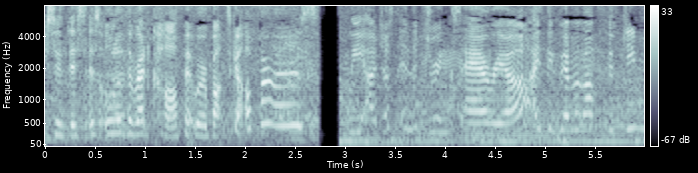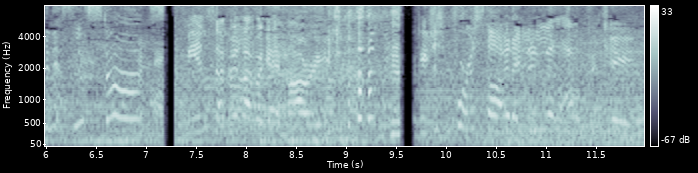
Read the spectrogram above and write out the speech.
Okay, so this is all of the red carpet. We're about to get our photos. We are just in the drinks area. I think we have about 15 minutes till it starts. Me and Seb look like we're getting married. okay, just before it started, I did a little outfit change.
